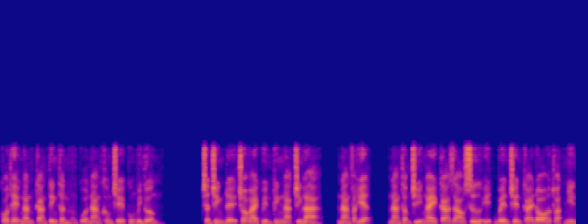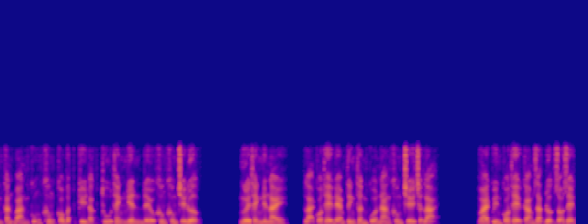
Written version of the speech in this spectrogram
có thể ngăn cản tinh thần của nàng khống chế cũng bình thường. Chân chính để cho vai quyền kinh ngạc chính là, nàng phát hiện, nàng thậm chí ngay cả giáo sư ít bên trên cái đó thoạt nhìn căn bản cũng không có bất kỳ đặc thù thanh niên đều không khống chế được. Người thanh niên này, lại có thể đem tinh thần của nàng khống chế trở lại vai quỳnh có thể cảm giác được rõ rệt,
